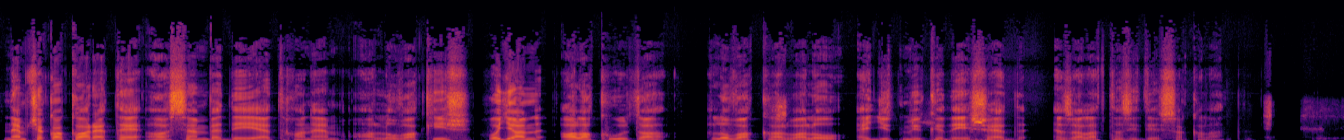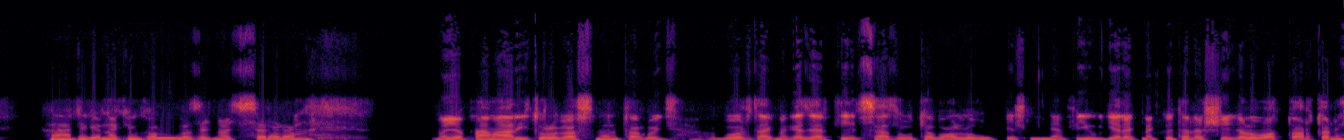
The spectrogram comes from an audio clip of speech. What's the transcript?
Nem csak a karate a szenvedélyed, hanem a lovak is. Hogyan alakult a lovakkal való együttműködésed ez alatt az időszak alatt? Hát igen, nekünk a ló az egy nagy szerelem. Nagyapám állítólag azt mondta, hogy a borták meg 1200 óta van ló, és minden fiú gyereknek kötelessége lovat tartani.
